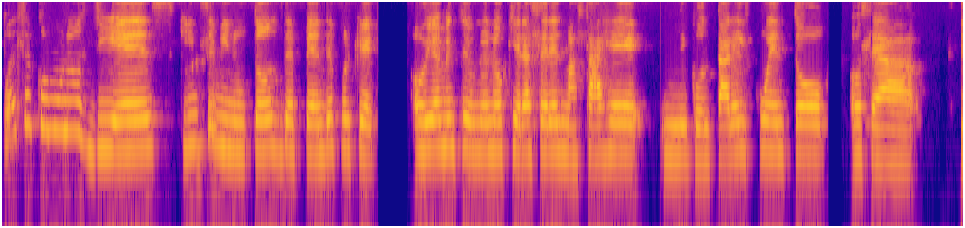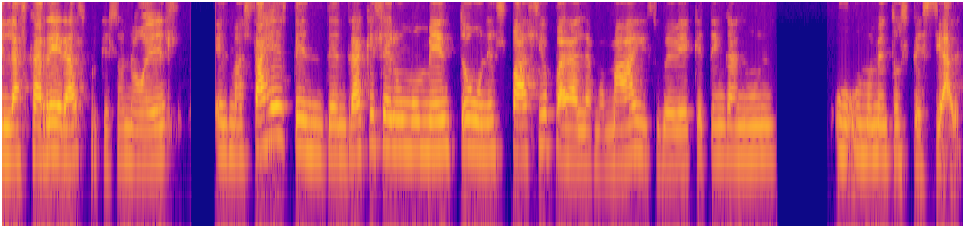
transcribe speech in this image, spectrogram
puede ser como unos 10, 15 minutos, depende, porque obviamente uno no quiere hacer el masaje ni contar el cuento, o sea, en las carreras, porque eso no es. El masaje tendrá que ser un momento, un espacio para la mamá y su bebé que tengan un, un momento especial.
